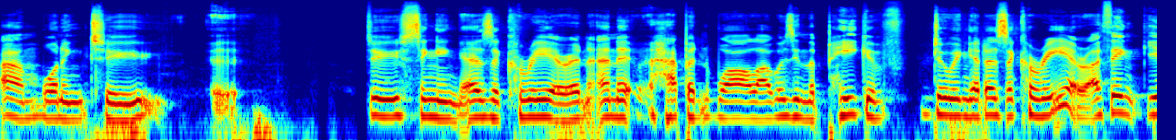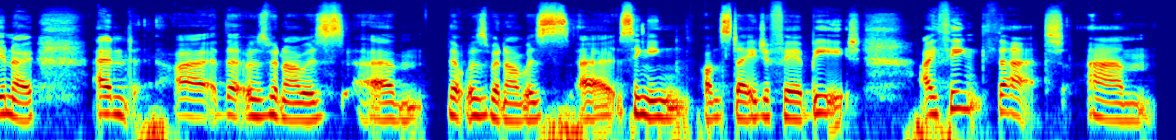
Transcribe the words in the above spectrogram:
um, wanting to uh, do singing as a career and, and it happened while I was in the peak of doing it as a career. I think, you know, and uh, that was when I was um, that was when I was uh, singing on stage a fair bit. I think that um,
